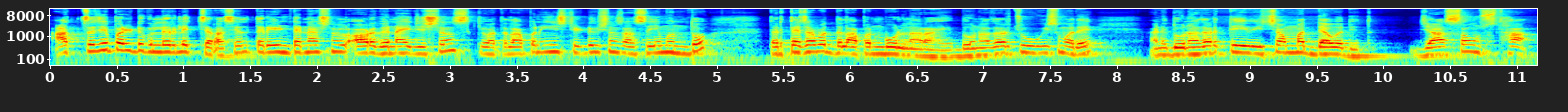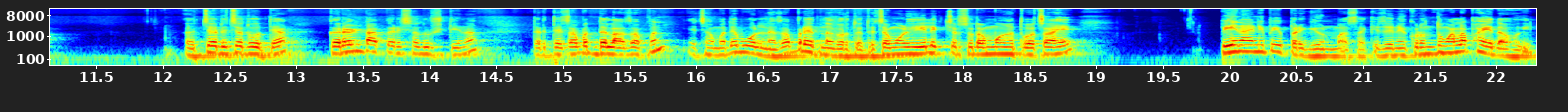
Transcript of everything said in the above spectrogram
आजचं जे पर्टिक्युलर लेक्चर असेल तर इंटरनॅशनल ऑर्गनायझेशन्स किंवा त्याला आपण इन्स्टिट्यूशन्स असंही म्हणतो तर त्याच्याबद्दल आपण बोलणार आहे. दोन हजार चोवीसमध्ये आणि दोन हजार तेवीसच्या मध्यावधीत ज्या संस्था चर्चेत होत्या करंट अफेअर्सच्या दृष्टीनं तर त्याच्याबद्दल आज आपण याच्यामध्ये बोलण्याचा प्रयत्न करतो त्याच्यामुळे हे लेक्चरसुद्धा महत्त्वाचं आहे. पेन आणि पेपर घेऊन बसा की जेणेकरून तुम्हाला फायदा होईल.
